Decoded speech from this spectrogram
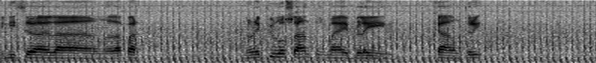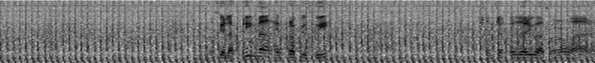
Inizia la, la parte... Non è più Los Santos ma è Blaine Country che la prima è proprio qui. Sono già quasi arrivato non male.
